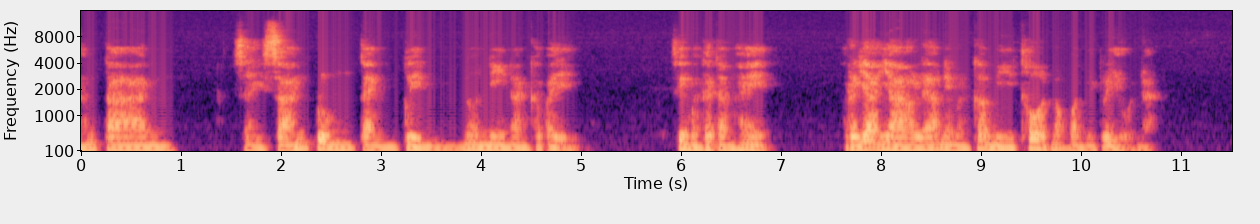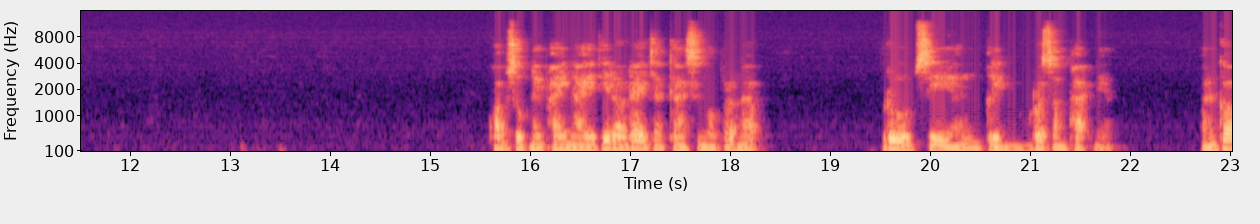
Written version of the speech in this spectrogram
น้ำตาล ใส่สารปรุงแต่งกลิ่นโน่นนี่นั่นเข้าไป ซึ่งมันก็ทำให้ระยะยาวแล้วเนี่ยมันก็มีโทษมากกว่ามีประโยชน์นะความสุขในภายในที่เราได้จากการสงบระงับ รูปเสียงกลิ่นรสสัมผัสเนี่ย มันก็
